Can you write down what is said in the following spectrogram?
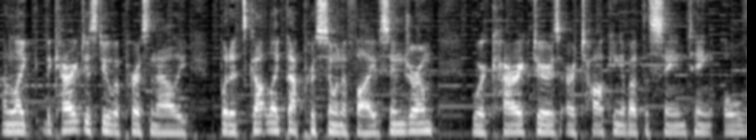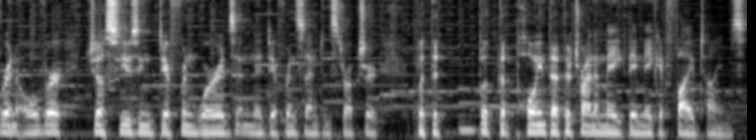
And like the characters do have a personality, but it's got like that Persona 5 syndrome where characters are talking about the same thing over and over, just using different words and a different sentence structure. But the but the point that they're trying to make, they make it five times.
